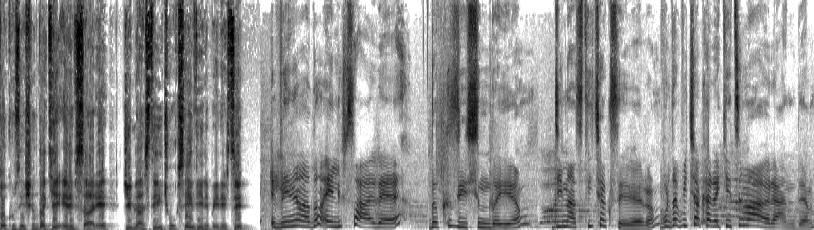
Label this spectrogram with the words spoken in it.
9 yaşındaki Elif Sare, jimnastiği çok sevdiğini belirtti. E, Benim adım Elif Sare. 9 yaşındayım. Jimnastiği çok seviyorum. Burada birçok hareketimi öğrendim.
